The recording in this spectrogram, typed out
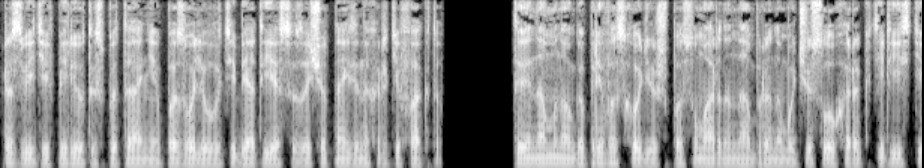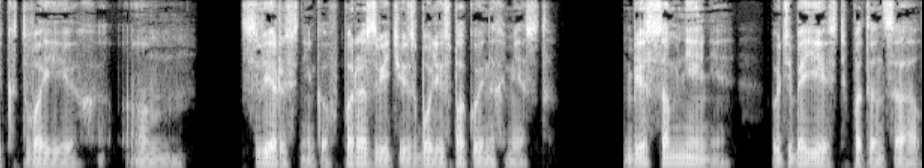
Развитие в период испытания позволило тебе отъесться за счет найденных артефактов. Ты намного превосходишь по суммарно набранному числу характеристик твоих... Эм, сверстников по развитию из более спокойных мест. Без сомнения, у тебя есть потенциал.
